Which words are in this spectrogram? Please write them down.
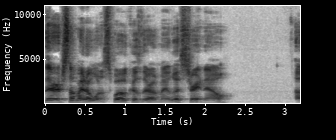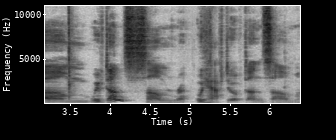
there are some I don't want to spoil because they're on my list right now. Um, we've done some. re- We have to have done some.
